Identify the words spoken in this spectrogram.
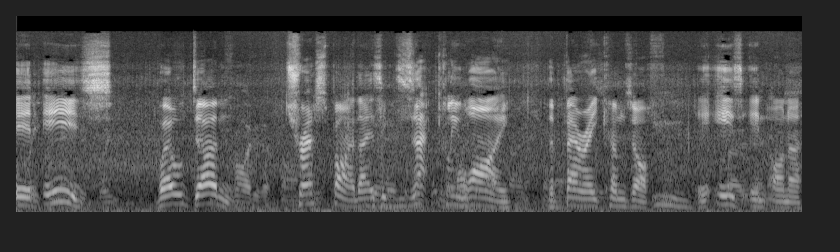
It is. Well done. Tresby, that is exactly why the beret comes off. It is in honour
